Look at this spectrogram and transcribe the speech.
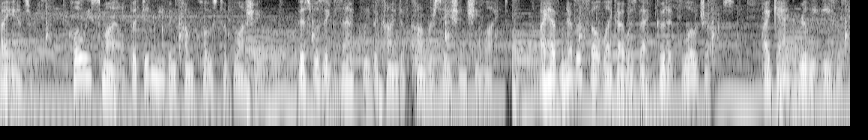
I answered. Chloe smiled but didn't even come close to blushing. This was exactly the kind of conversation she liked. I have never felt like I was that good at blowjobs. I gag really easily.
